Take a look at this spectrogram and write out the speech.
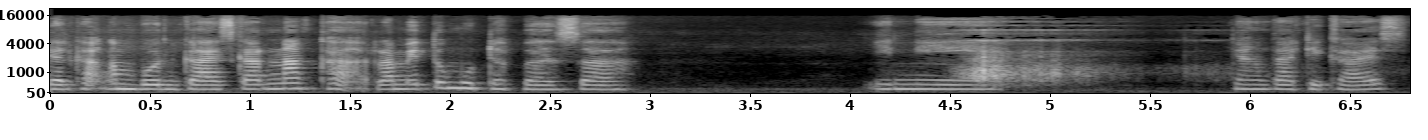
Biar gak ngembun guys karena garam itu mudah basah. Ini yang tadi guys.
